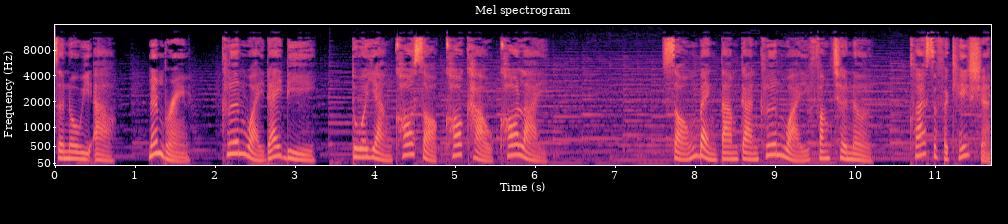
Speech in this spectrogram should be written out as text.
synovial Membrane. เคลื่อนไหวได้ดี ตัวอย่างข้อศอกข้อเข่า ข้อไหล่ 2. แบ่งตามการเคลื่อนไหว functional Classification.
